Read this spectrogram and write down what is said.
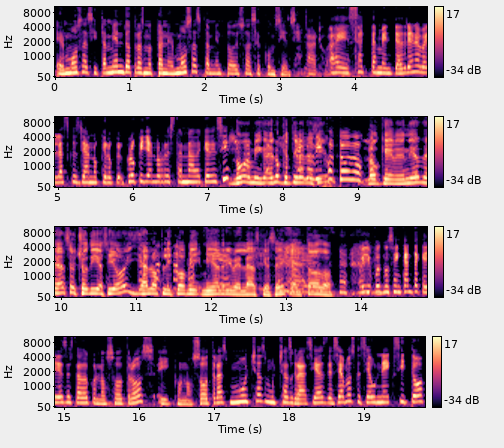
hermosas y también de otras no tan hermosas, también todo eso hace conciencia. Claro, ah, exactamente. Adriana Velázquez ya no creo, que- creo que ya no resta nada que decir. No, amiga, es lo que te Ya iba a lo decir. dijo todo. Lo que venía de hace ocho días y hoy ya lo aplicó mi, mi Adri Velázquez, ¿eh? Con todo. Oye, pues nos encanta que hayas estado con nosotros y con nosotras. Muchas, muchas gracias. Deseamos que sea un éxito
